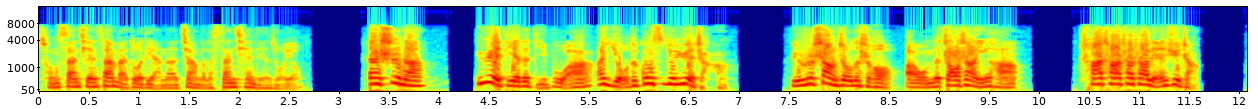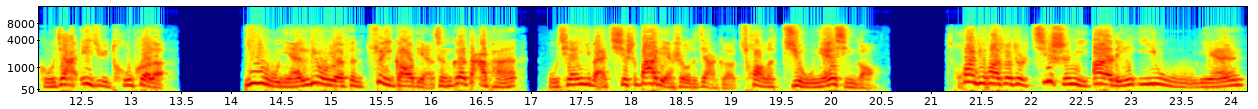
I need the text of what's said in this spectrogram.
从三千三百多点呢降到了三千点左右。但是呢，越跌的底部啊啊，有的公司就越涨。比如说上周的时候啊，我们的招商银行唰唰唰唰连续涨，股价一举突破了一五年六月份最高点，整个大盘五千一百七十八点时候的价格创了九年新高。换句话说，就是即使你二零一五年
